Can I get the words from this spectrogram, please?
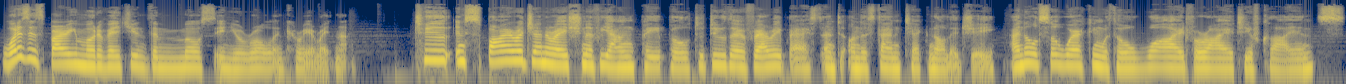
What is inspiring and motivate you the most in your role and career right now? To inspire a generation of young people to do their very best and to understand technology and also working with a wide variety of clients.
